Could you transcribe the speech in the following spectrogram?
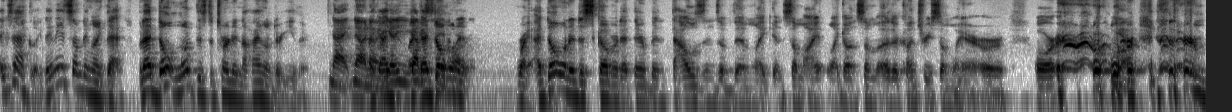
exactly. They need something like that. But I don't want this to turn into Highlander either. Right. No, no. Like, you I- gotta, like, I don't wanna- Right. I don't want to discover that there have been thousands of them, like in some like on some other country somewhere, or or or there,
